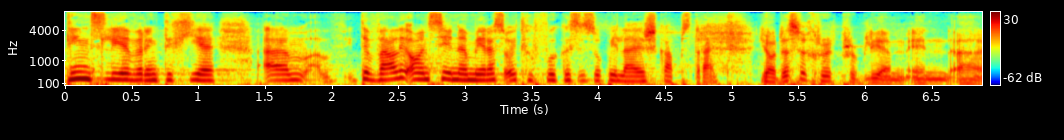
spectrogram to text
dienslewering te gee, um terwyl die ANC nou meer as ooit gefokus is op die leierskapstryd? Ja, dis 'n groot probleem en uh,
